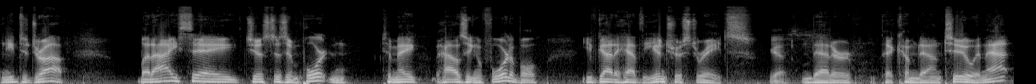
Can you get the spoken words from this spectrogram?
need to drop. But I say just as important to make housing affordable, you've got to have the interest rates Yes. that are that come down too. And that,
